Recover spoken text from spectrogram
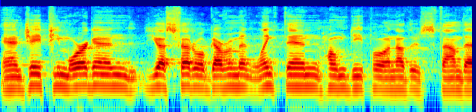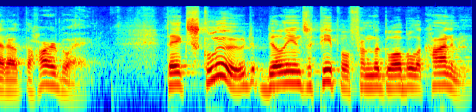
And JP Morgan, US federal government, LinkedIn, Home Depot, and others found that out the hard way. They exclude billions of people from the global economy.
